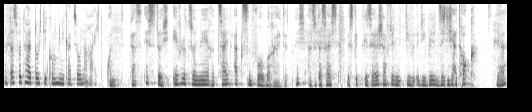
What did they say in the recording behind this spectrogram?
Und das wird halt durch die Kommunikation erreicht. Und das ist durch evolutionäre Zeitachsen vorbereitet, nicht? Also das heißt, es gibt Gesellschaften, die, die bilden sich nicht ad hoc. Ja?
